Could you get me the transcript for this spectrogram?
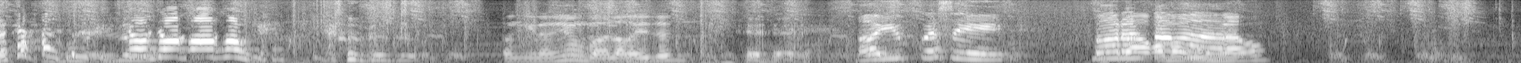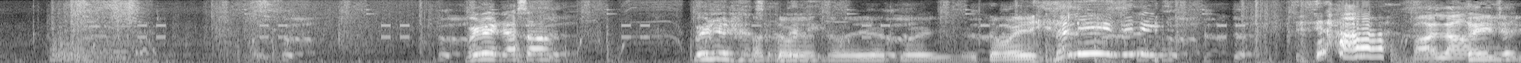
Go, go, go, go! Pangina nyo, bahala kayo dyan. Ayop kasi. Basta Parang ako mauna tanga. ako. Bernard, asa ka? Bernard, asa the way, dali. on the way, the way, the way. Dali, dali. Bahala kayo dyan.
